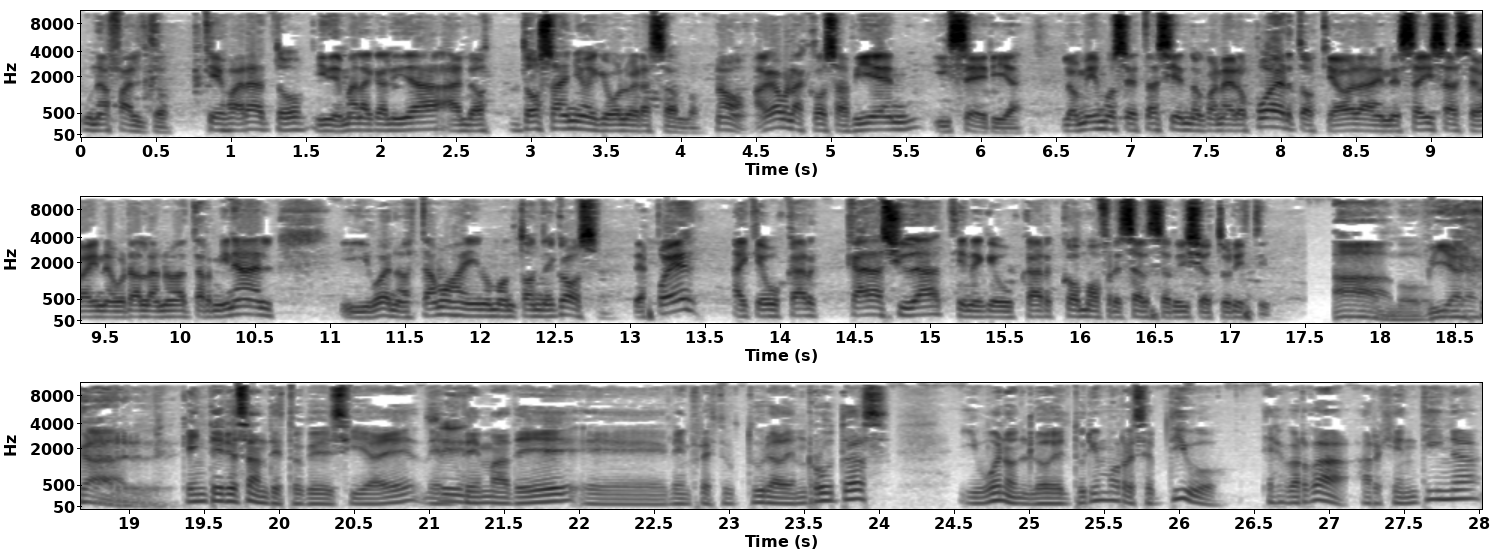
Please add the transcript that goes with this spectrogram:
un asfalto que es barato y de mala calidad, a los dos años hay que volver a hacerlo. No, hagamos las cosas bien y serias. Lo mismo se está haciendo con aeropuertos, que ahora en Ezeiza se va a inaugurar la nueva terminal y bueno, estamos ahí en un montón de cosas. Después hay que buscar, cada ciudad tiene que buscar cómo ofrecer servicios turísticos. Amo viajar. Qué interesante esto que decía, ¿eh? Del Sí. tema de eh, la infraestructura de en rutas y bueno, lo del turismo receptivo. Es verdad, Argentina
